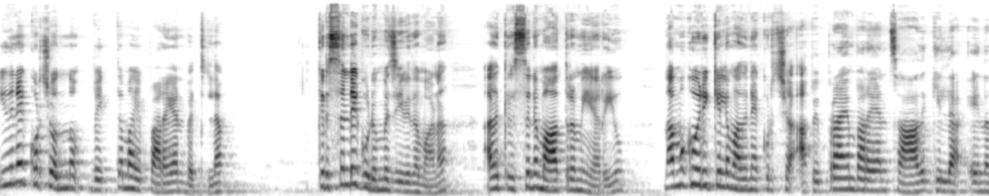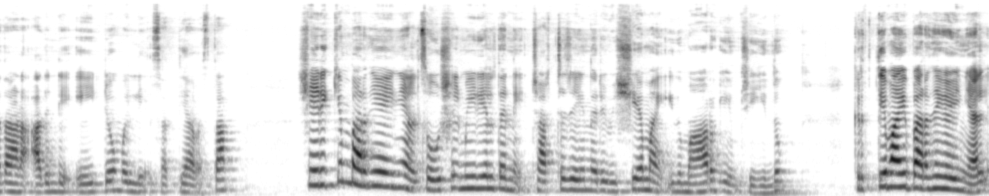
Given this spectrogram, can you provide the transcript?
ഇതിനെക്കുറിച്ചൊന്നും വ്യക്തമായി പറയാൻ പറ്റില്ല. ക്രിസിന്റെ കുടുംബജീവിതമാണ്. അത് ക്രിസ്സിന് മാത്രമേ അറിയൂ. നമുക്കൊരിക്കലും അതിനെക്കുറിച്ച് അഭിപ്രായം പറയാൻ സാധിക്കില്ല എന്നതാണ് അതിന്റെ ഏറ്റവും വലിയ സത്യാവസ്ഥ. ശരിക്കും പറഞ്ഞു കഴിഞ്ഞാൽ സോഷ്യൽ മീഡിയയിൽ തന്നെ ചർച്ച ചെയ്യുന്ന ഒരു വിഷയമായി ഇത് മാറുകയും ചെയ്യുന്നു. കൃത്യമായി പറഞ്ഞു കഴിഞ്ഞാൽ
